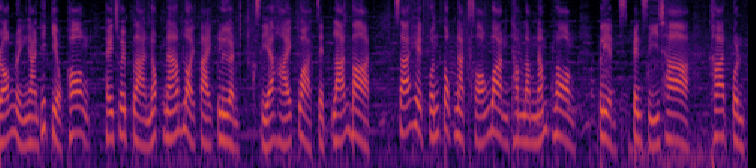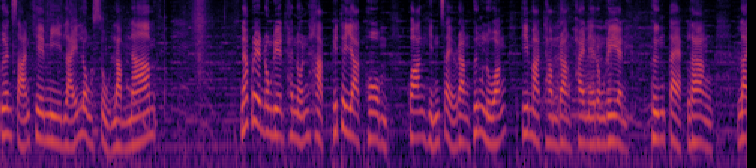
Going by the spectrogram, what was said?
ร้องหน่วยงานที่เกี่ยวข้อง ให้ช่วยปลานอกน้ำลอยตายเกลื่อน เสียหายกว่า 7 ล้านบาท สาเหตุฝนตกหนัก 2 วันทำลำน้ำพลอง เปลี่ยนเป็นสีชา คาดปนเปื้อนสารเคมีไหลลงสู่ลำน้ำนักเรียนโรงเรียนถนนหักพิทยาคม ควางหินใส่รังพึ่งหลวง ที่มาทำรังภายในโรงเรียน พึ่งแตกรัง ไล่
